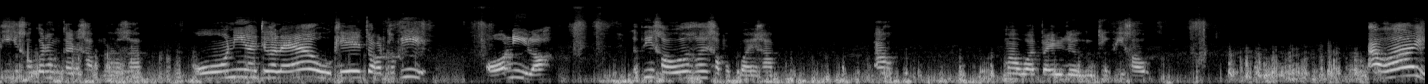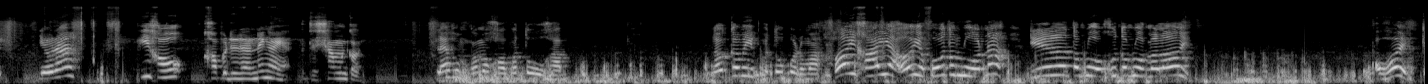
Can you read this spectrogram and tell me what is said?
พี่เขาก็ทำการขับมาครับ โอ้นี่เจอแล้วโอเคจอดครับพี่ อ๋อนี่เหรอ แล้วพี่เขาก็ค่อยขับออกไปครับ มาไวไปเร็วจริงพี่เขาเอาเฮ้ย เดี๋ยวนะ พี่เขาเขับไปเดินนั้นได้ไงอะแต่ช่างมันก่อน แล้วผมก็มาเคาะประตูครับ แล้วก็มีประตูเปิดออกมา เฮ้ยใครอะเอ้ยอย่าฟ้องตำรวจนะ เดี๋ยวตำรวจคุณตำรวจมาเลยโอ้ย แก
